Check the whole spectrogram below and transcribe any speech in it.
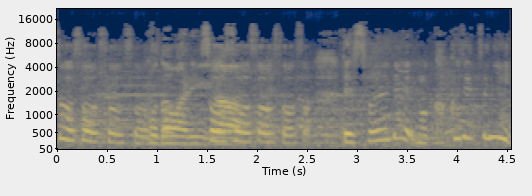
そうそうそうそう。こだわりが。そうそうそうそうそう。でそれでもう確実に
